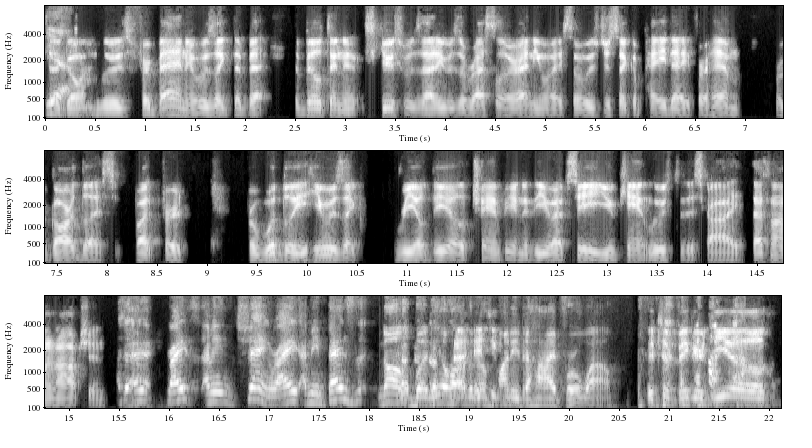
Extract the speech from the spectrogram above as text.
to Yeah. go and lose. For Ben, it was like the be, the built-in excuse was that he was a wrestler anyway, so it was just like a payday for him, regardless. But for for Woodley, he was like real deal champion of the UFC. You can't lose to this guy. That's not an option. right? I mean, Shang, right? I mean, Ben's the- No, but he'll have enough money to hide for a while. It's a bigger deal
